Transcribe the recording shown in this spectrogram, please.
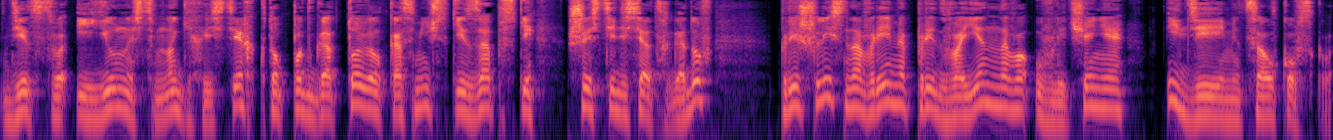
Детство и юность многих из тех, кто подготовил космические запуски 60-х годов – пришлись на время предвоенного увлечения идеями Циолковского.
